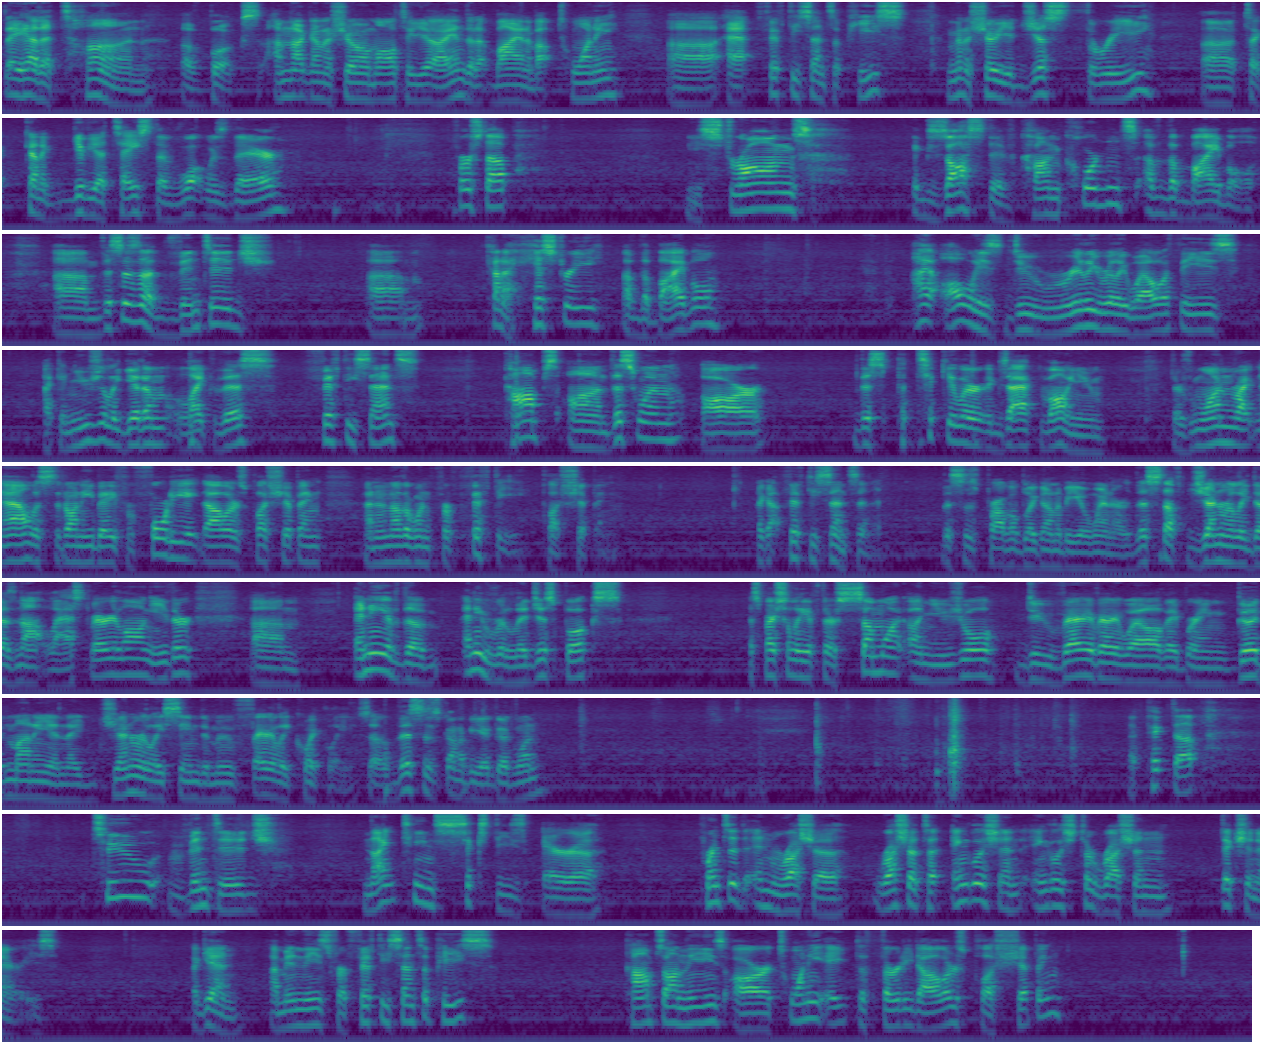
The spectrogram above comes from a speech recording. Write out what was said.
They had a ton of books. I'm not going to show them all to you. I ended up buying about 20 uh, at 50 cents a piece. I'm going to show you just three uh, to kind of give you a taste of what was there. First up, the Strong's Exhaustive Concordance of the Bible. Um, this is a vintage um, kind of history of the Bible. I always do really, really well with these. I can usually get them like this, 50 cents. Comps on this one are this particular exact volume. There's one right now listed on eBay for $48 plus shipping and another one for 50 plus shipping. I got 50 cents in it. This is probably going to be a winner. This stuff generally does not last very long either. Um, any of the any religious books especially if they're somewhat unusual, do very, very well. They bring good money and they generally seem to move fairly quickly. So this is going to be a good one. I picked up two vintage 1960s era printed in Russia, Russia to English and English to Russian dictionaries. Again, I'm in these for 50 cents a piece. Comps on these are 28 to $30 plus shipping.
